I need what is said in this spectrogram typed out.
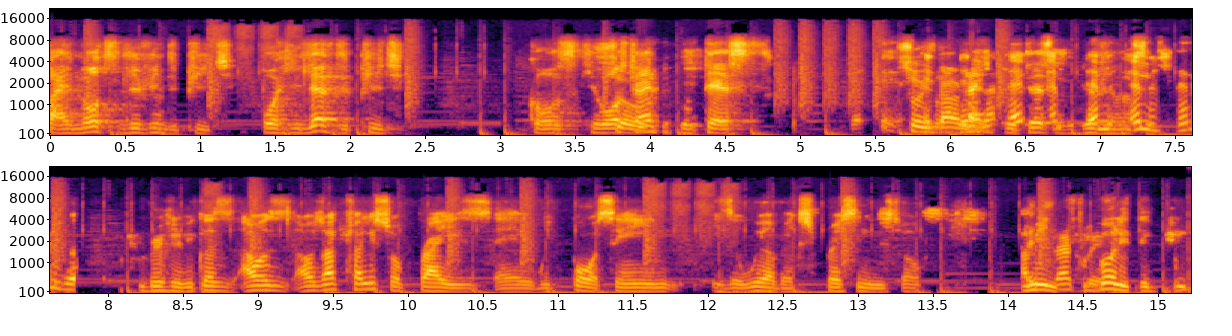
by not leaving the pitch, but he left the pitch because he was So- trying to protest. So is that Let- right? Let's protest let, me- let, me, let me go briefly because I was I was actually surprised uh, with Paul saying it's a way of expressing himself. I mean, Exactly. football is a game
